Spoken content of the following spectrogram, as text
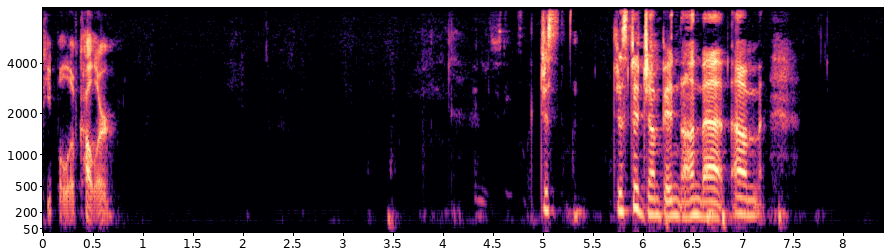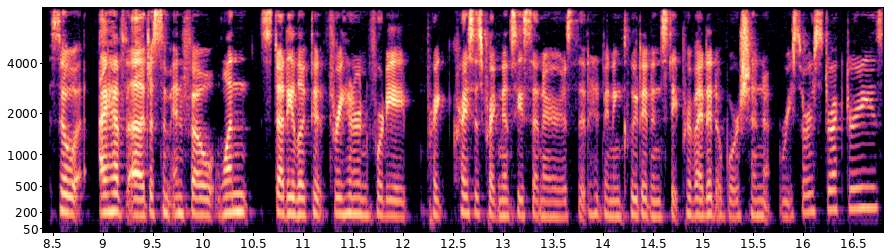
people of color. Just, just to jump in on that. Um, so I have uh, just some info. One study looked at 348 pre- crisis pregnancy centers that had been included in state-provided abortion resource directories.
